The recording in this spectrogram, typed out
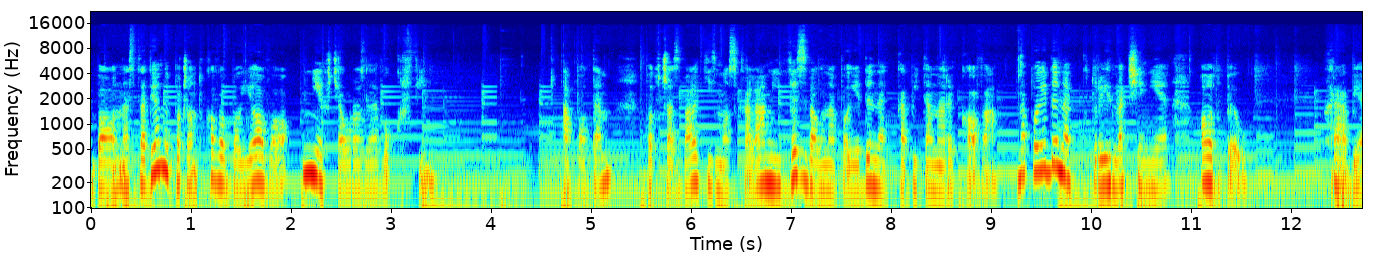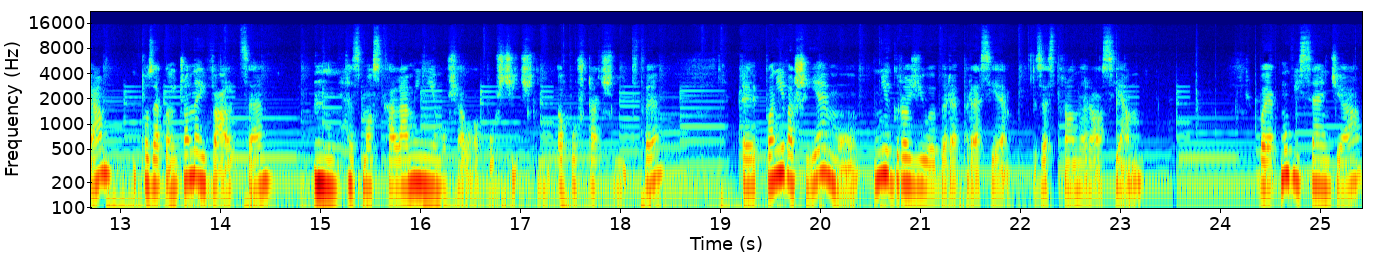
bo nastawiony początkowo bojowo nie chciał rozlewu krwi. A potem, podczas walki z Moskalami, wyzwał na pojedynek kapitana Rykowa. Na pojedynek, który jednak się nie odbył. Hrabia po zakończonej walce mm, z Moskalami nie musiał opuścić, opuszczać Litwy, y, ponieważ jemu nie groziłyby represje ze strony Rosjan bo jak mówi sędzia,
